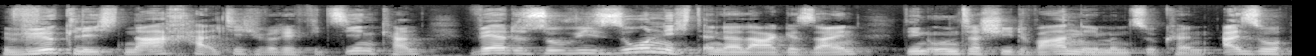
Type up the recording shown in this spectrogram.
wirklich nachhaltig verifizieren kann, werde sowieso nicht in der Lage sein, den Unterschied wahrnehmen zu können. Also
